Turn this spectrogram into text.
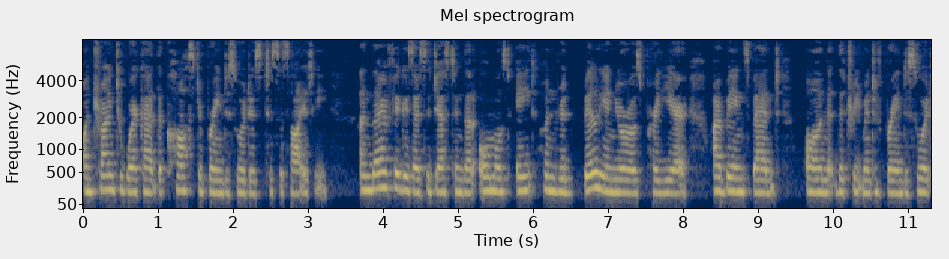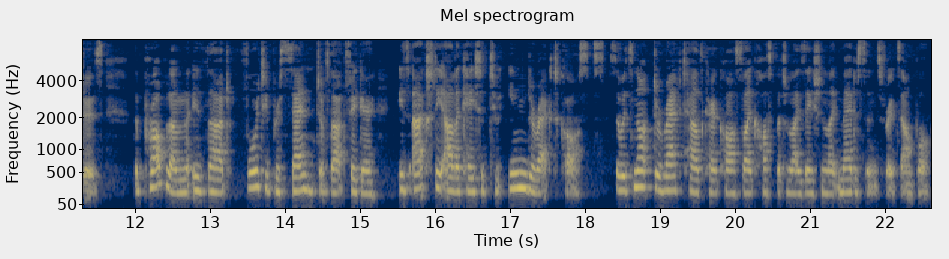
on trying to work out the cost of brain disorders to society and their figures are suggesting that almost 800 billion euros per year are being spent on the treatment of brain disorders. The problem is that 40% of that figure is actually allocated to indirect costs. So it's not direct healthcare costs like hospitalization, like medicines, for example,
